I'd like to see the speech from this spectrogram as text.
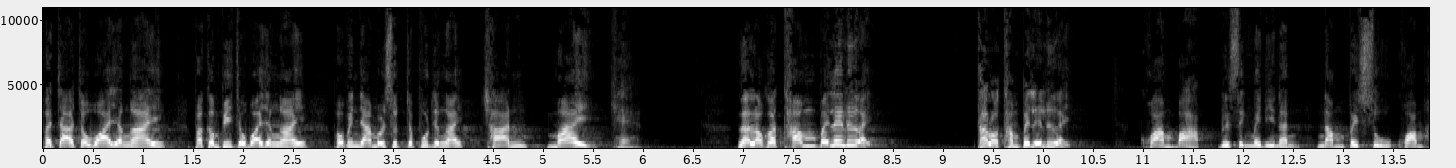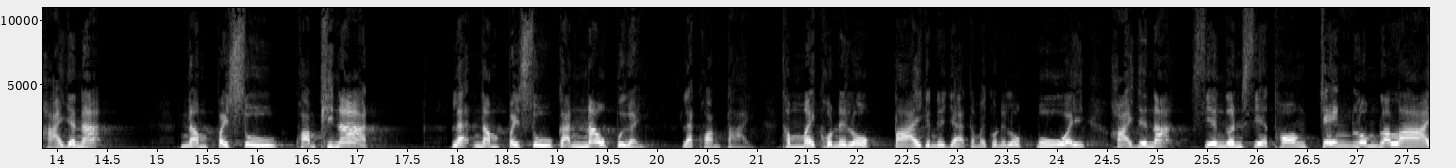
พระเจ้าจะว่ายังไง พระคัมภีร์จะว่ายังไง พระวิญญาณบริสุทธิ์จะพูดยังไง ฉันไม่แคร์แล้วเราก็ทำไปเรื่อยๆ ถ้าเราทำไปเรื่อยๆ ความบาปหรือสิ่งไม่ดีนั้นนำไปสู่ความหายนะนำไปสู่ความพินาศ และนำไปสู่การเน่าเปื่อยและความตายทำไมคนในโลกตายกันเยอะแยะทำไมคนในโลกป่วย หายนะ เสียเงินเสียทอง เจ๊งล้มละลาย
